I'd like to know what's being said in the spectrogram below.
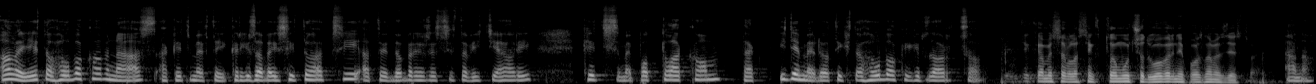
ale je to hlboko v nás a keď sme v tej krízovej situácii, a to je dobré, že si to vyťahli, keď sme pod tlakom, tak ideme do týchto hlbokých vzorcov. Utekáme sa vlastne k tomu, čo dôverne poznáme z detstva. Áno,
